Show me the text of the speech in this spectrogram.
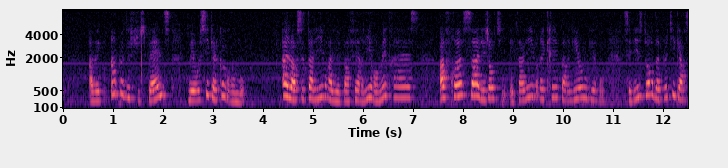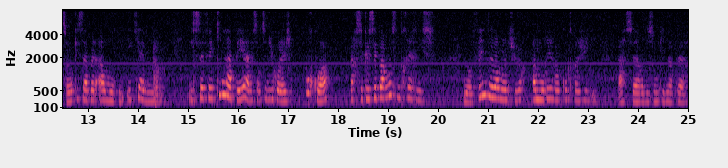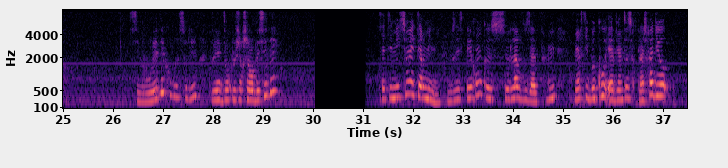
avec un peu de suspense, mais aussi quelques gros mots. Alors, c'est un livre à ne pas faire lire aux maîtresses. Affreux, sale et gentil est un livre écrit par Guillaume Guéraud. C'est l'histoire d'un petit garçon qui s'appelle Amaury et qui a 12 ans. Il se fait kidnapper à la sortie du collège. Pourquoi? Parce que ses parents sont très riches. Mais au fil de l'aventure, Amaury rencontre Julie, la sœur de son kidnappeur. Si vous voulez découvrir ce livre, venez donc le chercher en BCD. Cette émission est terminée. Nous espérons que cela vous a plu. Merci beaucoup et à bientôt sur Flash Radio.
